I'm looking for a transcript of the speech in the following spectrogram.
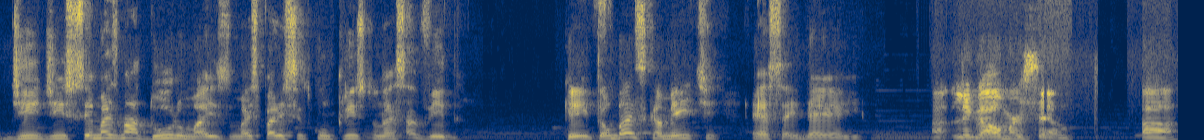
de, de ser mais maduro, mais, mais parecido com Cristo nessa vida. Okay? Então, basicamente, essa é a ideia aí. Ah, legal, Marcelo. Ah,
